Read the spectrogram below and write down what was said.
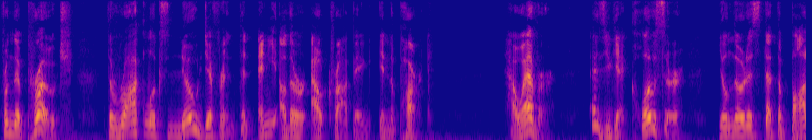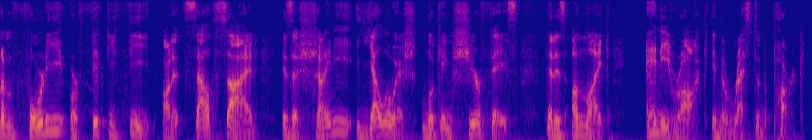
From the approach, the rock looks no different than any other outcropping in the park. However, as you get closer, you'll notice that the bottom 40 or 50 feet on its south side is a shiny yellowish looking sheer face that is unlike any rock in the rest of the park.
